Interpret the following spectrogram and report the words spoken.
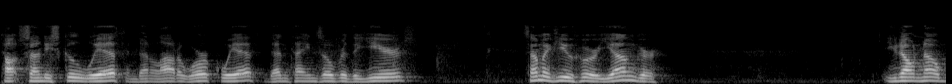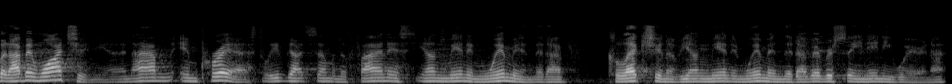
taught Sunday school with and done a lot of work with, done things over the years. Some of you who are younger, you don't know, but I've been watching you and I'm impressed. We've got some of the finest young men and women that I've collection of young men and women that I've ever seen anywhere. And I,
